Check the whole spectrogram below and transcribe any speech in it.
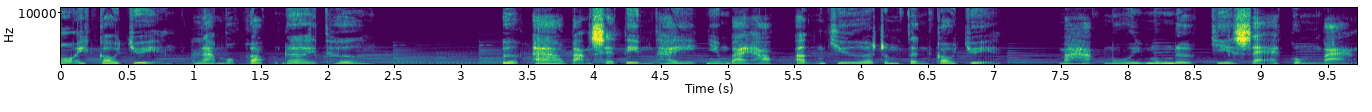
mỗi câu chuyện là một góc đời thường. Ước ao bạn sẽ tìm thấy những bài học ẩn chứa trong từng câu chuyện mà hạt muối muốn được chia sẻ cùng bạn.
